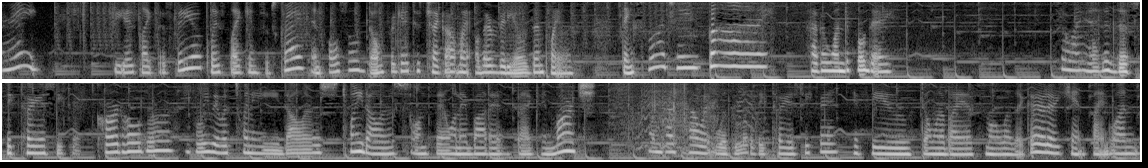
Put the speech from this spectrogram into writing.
Alright. If you guys like this video, please like and subscribe. And also don't forget to check out my other videos and playlists. Thanks for watching. Bye. Have a wonderful day. So I added this Victoria's Secret card holder. I believe it was $20, $20 on sale when I bought it back in March. And that's how it would look Victoria's Secret. If you don't want to buy a small leather good or you can't find one,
